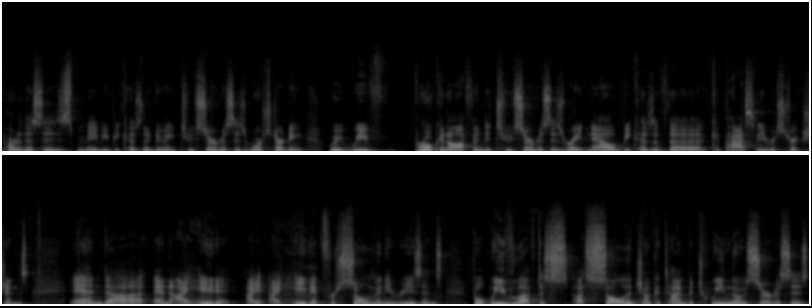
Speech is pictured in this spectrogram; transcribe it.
part of this is maybe because they're doing two services. We're starting we, we've broken off into two services right now because of the capacity restrictions and uh, and I hate it I, I hate it for so many reasons but we've left a, a, solid chunk of time between those services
